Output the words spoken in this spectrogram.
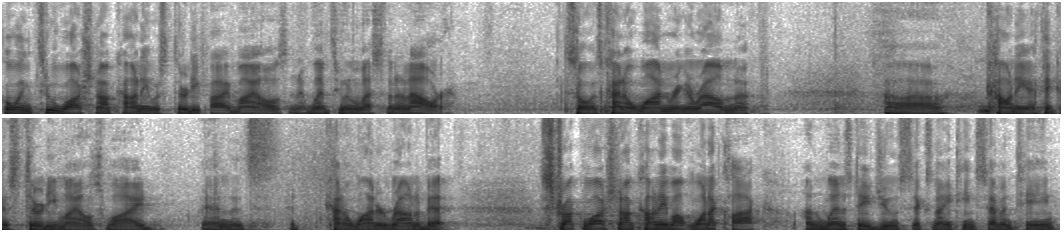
going through Washtenaw County was 35 miles, and it went through in less than an hour. So it's kind of wandering around the uh, county, I think is 30 miles wide, and it's, it kind of wandered around a bit. Struck Washtenaw County about 1 o'clock on Wednesday, June 6, 1917.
